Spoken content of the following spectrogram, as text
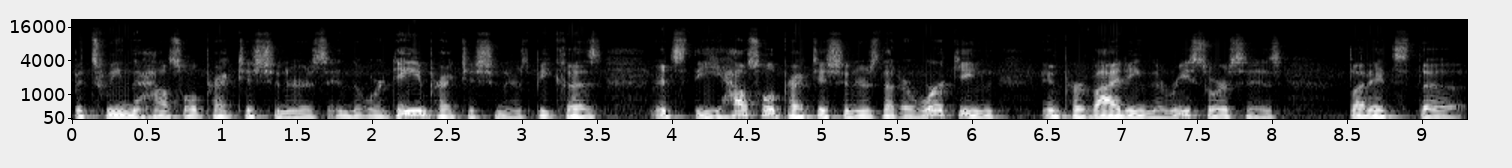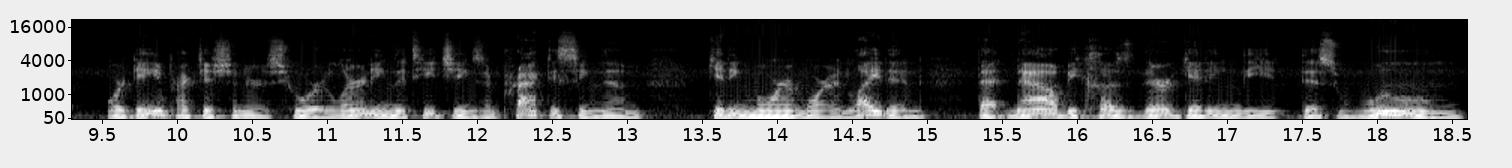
between the household practitioners and the ordained practitioners because it's the household practitioners that are working and providing the resources, but it's the ordained practitioners who are learning the teachings and practicing them, getting more and more enlightened that now because they're getting the this womb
